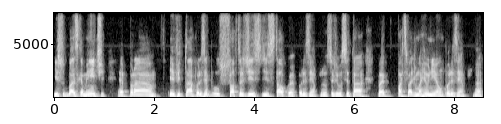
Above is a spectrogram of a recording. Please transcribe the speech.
Isso basicamente é para evitar, por exemplo, os softwares de, de stalker, por exemplo. Ou seja, você tá, vai participar de uma reunião, por exemplo, né,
